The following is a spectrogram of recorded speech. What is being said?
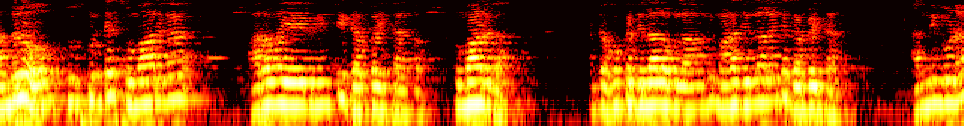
అందులో చూసుకుంటే సుమారుగా అరవై ఐదు నుంచి డెబ్బై శాతం సుమారుగా. అంటే ఒక్కొక్క జిల్లాలో ఒకలా ఉంది మన జిల్లాలో అయితే డెబ్బై శాతం. అన్ని కూడా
